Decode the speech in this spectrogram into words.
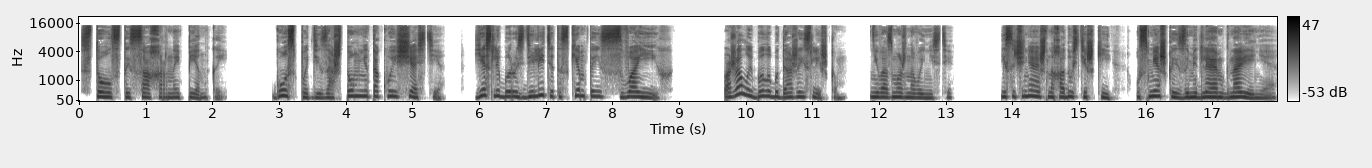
с толстой сахарной пенкой. Господи, за что мне такое счастье? Если бы разделить это с кем-то из своих. Пожалуй, было бы даже и слишком невозможно вынести. И сочиняешь на ходу стишки, усмешкой замедляя мгновение.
